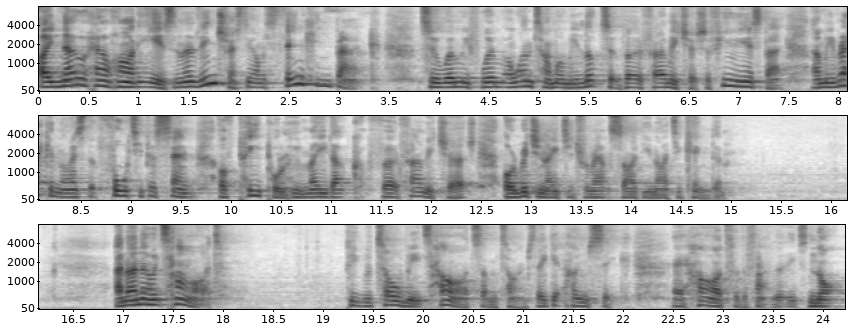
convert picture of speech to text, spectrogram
I know how hard it is. And it was interesting, I was thinking back to when we, when, uh, one time when we looked at Verd Family Church a few years back, and we recognised that 40% of people who made up Verd Family Church originated from outside the United Kingdom. And I know it's hard. People told me it's hard sometimes. They get homesick. They're hard for the fact that it's not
